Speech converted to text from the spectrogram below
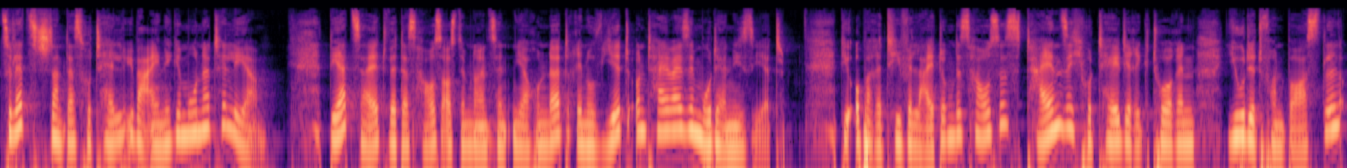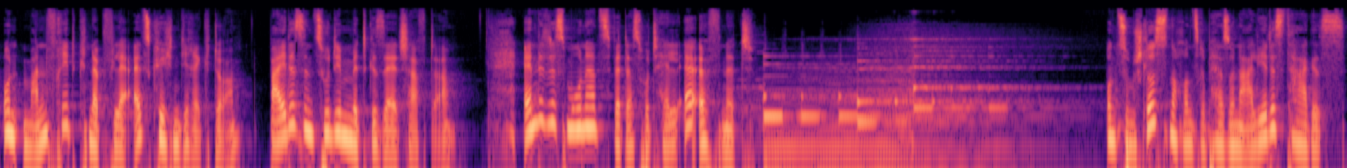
Zuletzt stand das Hotel über einige Monate leer. Derzeit wird das Haus aus dem 19. Jahrhundert renoviert und teilweise modernisiert. Die operative Leitung des Hauses teilen sich Hoteldirektorin Judith von Borstel und Manfred Knöpfle als Küchendirektor. Beide sind zudem Mitgesellschafter. Ende des Monats wird das Hotel eröffnet. Und zum Schluss noch unsere Personalie des Tages.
